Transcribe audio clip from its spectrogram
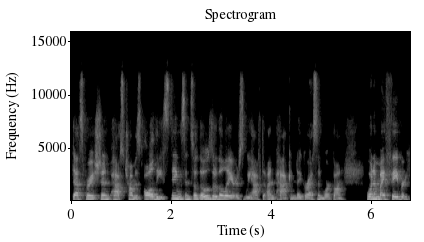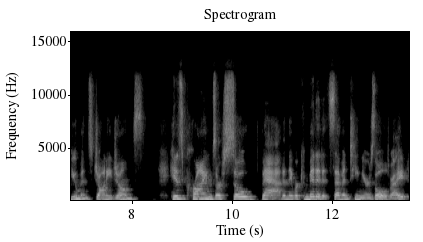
desperation past traumas all these things. And so those are the layers we have to unpack and digress and work on. One of my favorite humans johnny jones his crimes are so bad and they were committed at 17 years old right?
